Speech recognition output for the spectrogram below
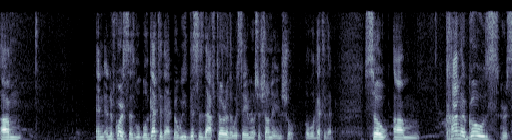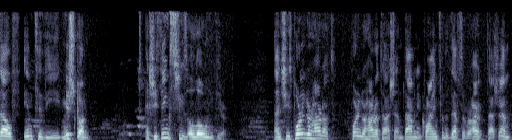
Um, and, and of course, as we'll, we'll, get to that, but we this is the Haftarah that we say in Rosh Hashanah in Shul, but we'll get to that. So um, Chana goes herself into the Mishkan, and she thinks she's alone there, and she's pouring her heart out, pouring her heart out to Hashem, davening, crying from the depths of her heart to Hashem,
